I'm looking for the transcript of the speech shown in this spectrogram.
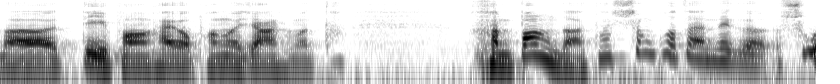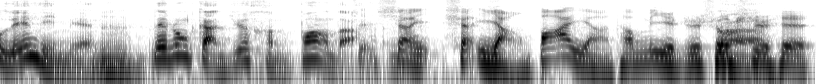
呃地方，还有朋友家什么，他。很棒的，他生活在那个树林里面，嗯、那种感觉很棒的，像像氧吧一样，他们一直说是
